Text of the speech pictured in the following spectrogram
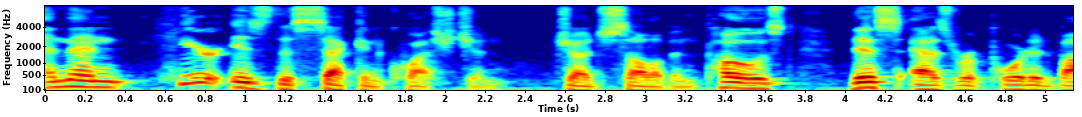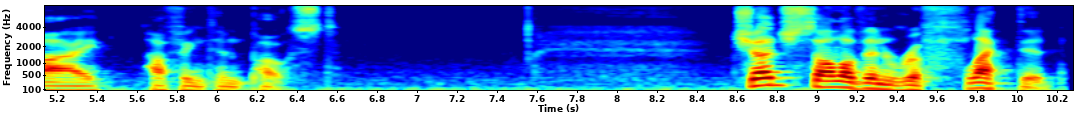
And then here is the second question Judge Sullivan posed, this as reported by Huffington Post. Judge Sullivan reflected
